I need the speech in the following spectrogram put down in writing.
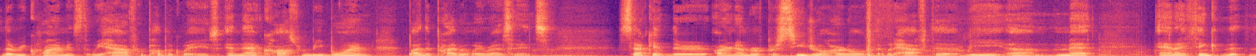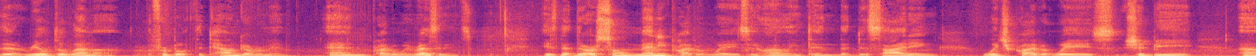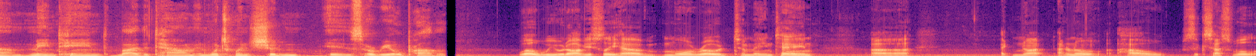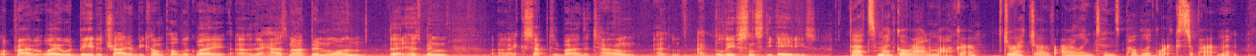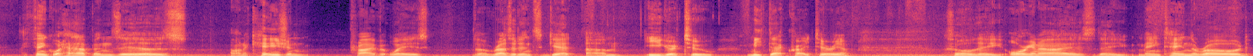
the requirements that we have for public ways, and that cost would be borne by the private way residents. Second, there are a number of procedural hurdles that would have to be um, met, and I think that the real dilemma for both the town government and private way residents is that there are so many private ways in Arlington that deciding which private ways should be um, maintained by the town and which ones shouldn't is a real problem. Well, we would obviously have more road to maintain. Uh, I not I don't know how successful a private way would be to try to become a public way. Uh, there has not been one that has been uh, accepted by the town, I, I, believe, since the 80s. That's Michael Rademacher, director of Arlington's Public Works Department. I think what happens is, on occasion, private ways, the residents get um, eager to meet that criteria so they organize, they maintain the road,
